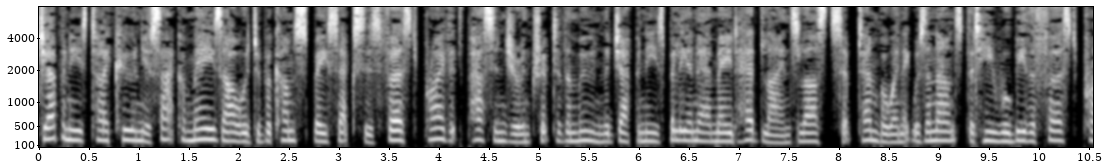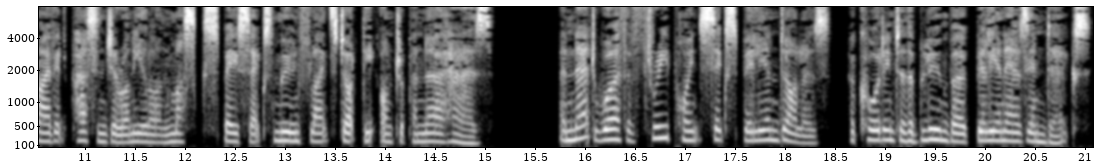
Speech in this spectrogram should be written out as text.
Japanese tycoon Yusaku Maezawa to become SpaceX's first private passenger and trip to the moon. The Japanese billionaire made headlines last September when it was announced that he will be the first private passenger on Elon Musk's SpaceX moon flights. The entrepreneur has a net worth of $3.6 billion, according to the Bloomberg Billionaires Index.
